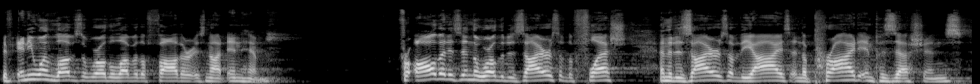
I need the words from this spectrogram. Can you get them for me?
If anyone loves the world, the love of the Father is not in him. For all that is in the world, the desires of the flesh and the desires of the eyes and the pride in possessions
